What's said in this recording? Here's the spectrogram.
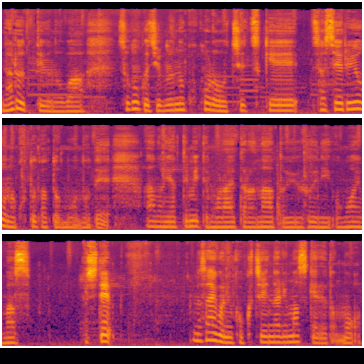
なるっていうのはすごく自分の心を落ち着けさせるようなことだと思うのであのやってみてもらえたらなというふうに思います。そして最後に告知になりますけれども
